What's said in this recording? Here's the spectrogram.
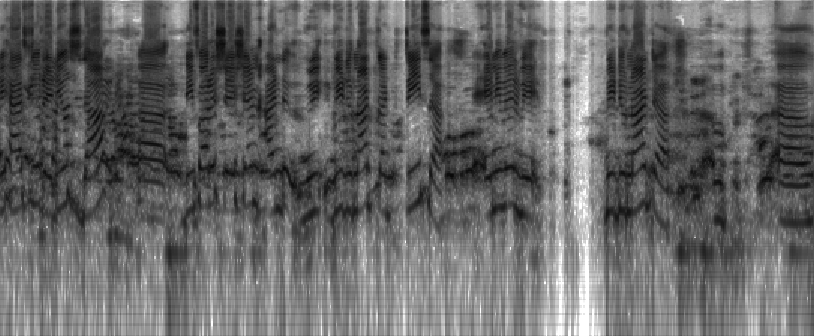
we has to reduce the uh, deforestation and we, we do not cut trees uh, anywhere we we do not uh, uh,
